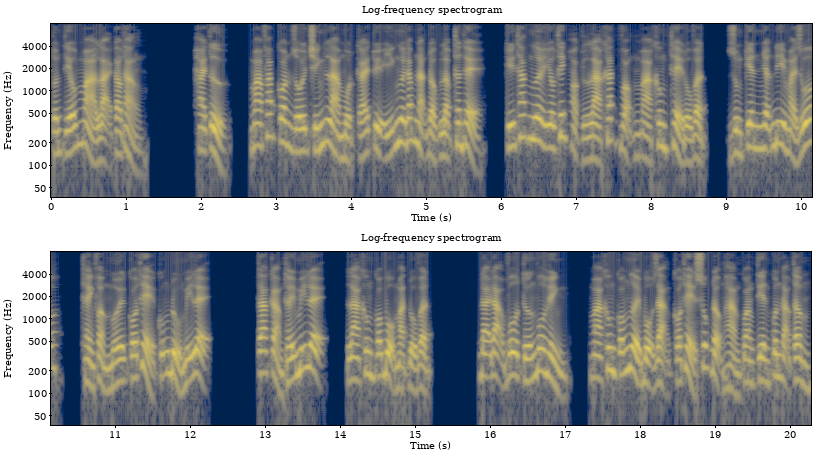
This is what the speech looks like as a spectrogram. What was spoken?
tuấn tiếu mà lại cao thẳng. Hai tử, ma pháp con rối chính là một cái tùy ý ngươi đắp nặn độc lập thân thể, ký thác ngươi yêu thích hoặc là khát vọng mà không thể đổ vật, dùng kiên nhẫn đi mài rũa, thành phẩm mới có thể cũng đủ mỹ lệ. Ta cảm thấy mỹ lệ, là không có bộ mặt đồ vật. Đại đạo vô tướng vô hình, mà không có người bộ dạng có thể xúc động hàm quang tiên quân đạo tâm.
